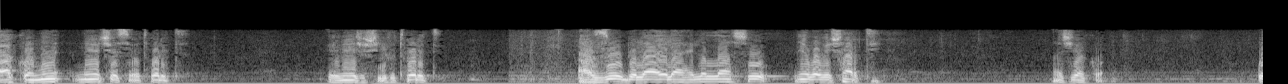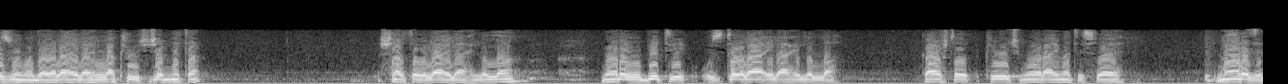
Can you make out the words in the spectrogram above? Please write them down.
a ako ne neće se otvoriti ili nećeš ih otvoriti a zubi la ilaha illallah su njegovi šarti. Znači ako uzmemo da je la ilaha illallah ključ džemneta šartovi la ilaha illallah moraju biti uz to la ilaha illallah. Kao što ključ mora imati svoje nareze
